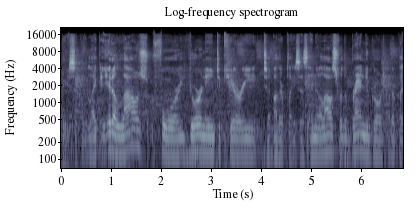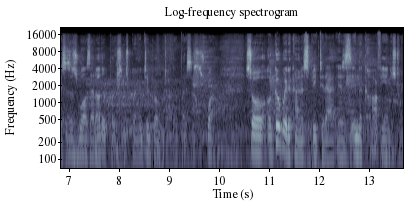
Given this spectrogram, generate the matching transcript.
basically like it allows for your name to carry to other places and it allows for the brand to grow into other places as well as that other person's brand to grow into other places as well so a good way to kind of speak to that is in the coffee industry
